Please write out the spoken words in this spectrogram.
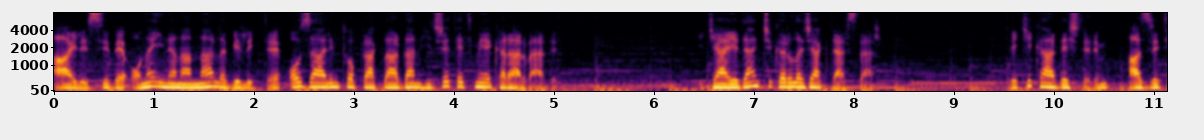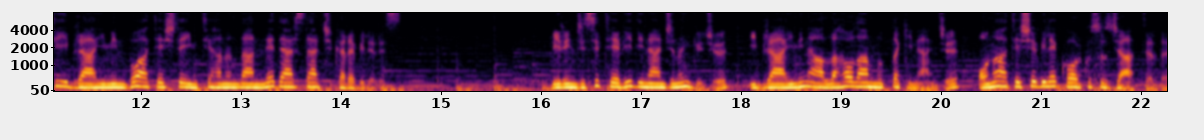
ailesi ve ona inananlarla birlikte o zalim topraklardan hicret etmeye karar verdi. Hikayeden çıkarılacak dersler. Peki kardeşlerim, Hazreti İbrahim'in bu ateşte imtihanından ne dersler çıkarabiliriz? Birincisi tevhid inancının gücü, İbrahim'in Allah'a olan mutlak inancı, onu ateşe bile korkusuzca attırdı.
